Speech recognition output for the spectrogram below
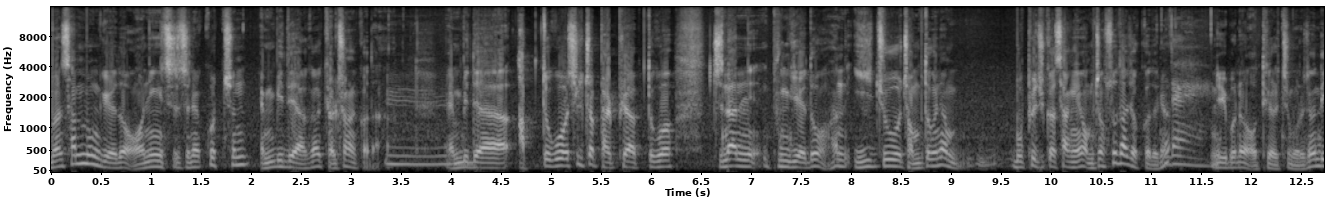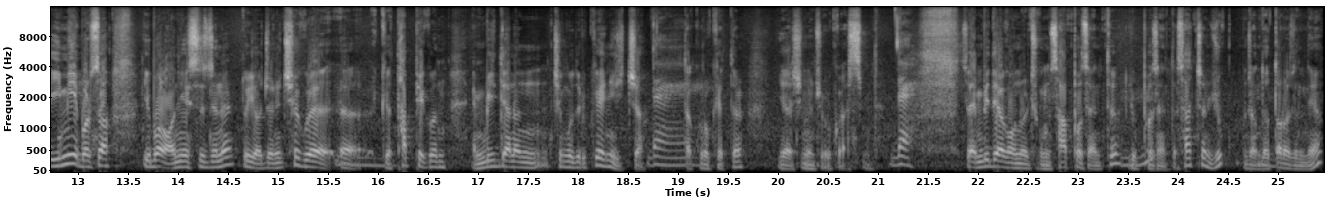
이번 3분기에도 어닝 시즌의 꽃은 엔비디아가 결정할 거다. 음. 엔비디아 앞두고 실적 발표 앞두고 지난 분기에도 한 2주 전부터 그냥 목표 주가 상향이 엄청 쏟아졌거든요. 네. 이번엔 어떻게 할지 모르죠. 근데 이미 벌써 이번 earning 시즌에 또 여전히 최고의 어, 그 top pick은 엔비디아는 친구들이 꽤 있죠. 네. 딱 그렇게들 이해하시면 좋을 것 같습니다. 네. 그래서 엔비디아가 오늘 지금 4%, 6%, 4.6 정도 떨어졌네요.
